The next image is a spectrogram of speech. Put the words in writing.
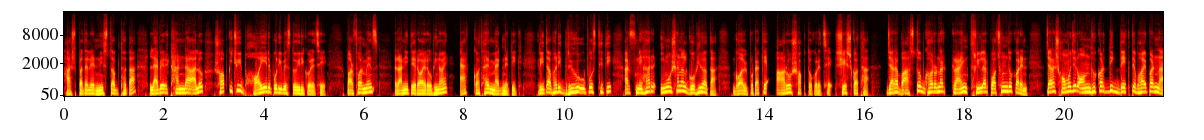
হাসপাতালের নিস্তব্ধতা, ল্যাবের ঠান্ডা আলো, সবকিছুই ভয়ের পরিবেশ তৈরি করেছে। পারফরমেন্স রানীতে রয়ের অভিনয় এক কথায় ম্যাগনেটিক। রীতাভারী দৃঢ় উপস্থিতি আর স্নেহার ইমোশনাল গভীরতা গল্পটাকে আরও শক্ত করেছে। শেষ কথা, যারা বাস্তব ঘটনার ক্রাইম থ্রিলার পছন্দ করেন, যারা সমাজের অন্ধকার দিক দেখতে ভয় পান না,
